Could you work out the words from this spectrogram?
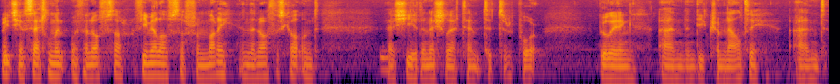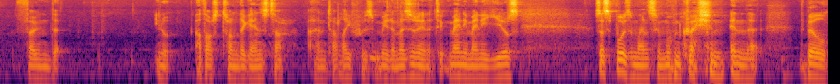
reaching a settlement with an officer, a female officer from Murray in the north of Scotland. Mm. Uh, she had initially attempted to report bullying and indeed criminality, and found that, you know, others turned against her and her life was made a misery and it took many, many years. So I suppose I'm answering my own question in that the bill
